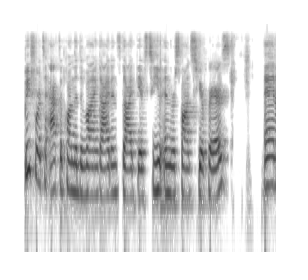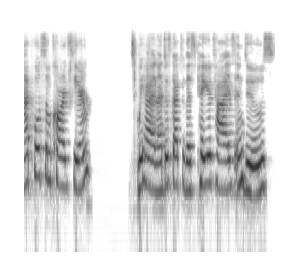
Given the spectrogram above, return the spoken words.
Be sure to act upon the divine guidance God gives to you in response to your prayers. And I pulled some cards here we had, and I just got to this pay your tithes and dues.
